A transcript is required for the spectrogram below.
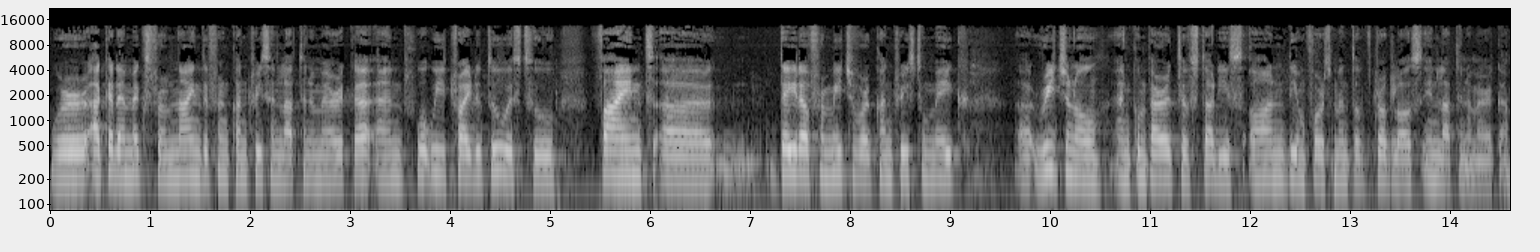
We're academics from nine different countries in Latin America, and what we try to do is to find uh, data from each of our countries to make uh, regional and comparative studies on the enforcement of drug laws in Latin America.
